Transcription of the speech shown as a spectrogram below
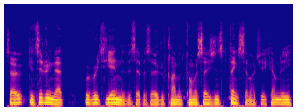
So, considering that, we've reached the end of this episode of Climate Conversations. Thanks so much for your company.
